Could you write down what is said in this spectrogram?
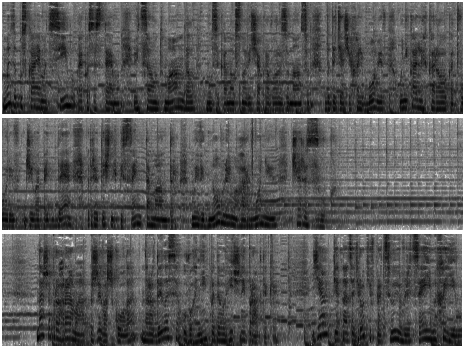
Ми запускаємо цілу екосистему від саунд-мандал, музика на основі чакрового резонансу, до дитячих альбомів, унікальних караоке-творів, джіва 5D, патріотичних пісень та мантр. Ми відновлюємо гармонію через звук. Наша програма Жива школа народилася у вогні педагогічної практики. Я 15 років працюю в ліцеї Михаїл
